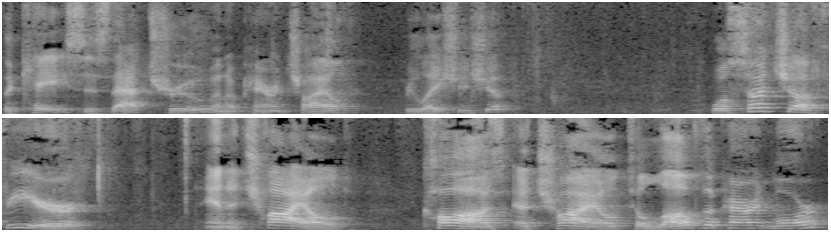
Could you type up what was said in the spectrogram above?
the case? Is that true in a parent child relationship? Will such a fear in a child cause a child to love the parent more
